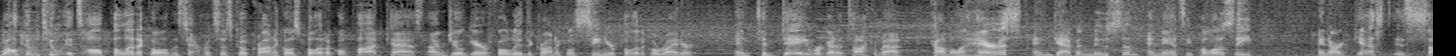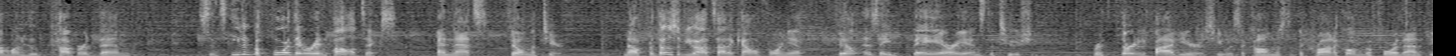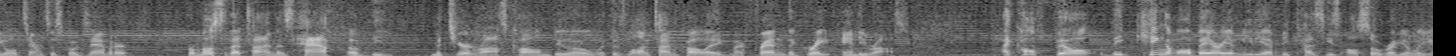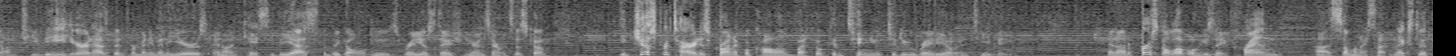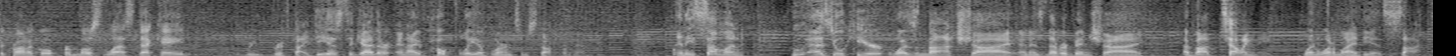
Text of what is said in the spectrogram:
Welcome to It's All Political, the San Francisco Chronicles political podcast. I'm Joe Garofoli, the Chronicles senior political writer, and today we're going to talk about Kamala Harris and Gavin Newsom and Nancy Pelosi. And our guest is someone who covered them since even before they were in politics, and that's Phil Matier. Now, for those of you outside of California, Phil is a Bay Area institution. For 35 years, he was a columnist at the Chronicle, and before that at the old San Francisco Examiner. For most of that time, as half of the Matier and Ross column duo with his longtime colleague, my friend, the great Andy Ross. I call Phil the king of all Bay Area media because he's also regularly on TV here and has been for many, many years, and on KCBS, the big alt news radio station here in San Francisco. He just retired his Chronicle column, but he'll continue to do radio and TV. And on a personal level, he's a friend, uh, someone I sat next to at the Chronicle for most of the last decade. We riffed ideas together, and I've hopefully have learned some stuff from him. And he's someone who, as you'll hear, was not shy and has never been shy about telling me when one of my ideas sucked.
